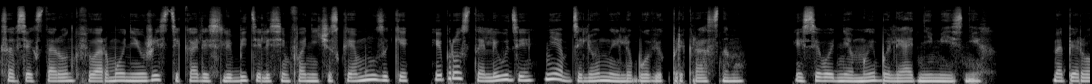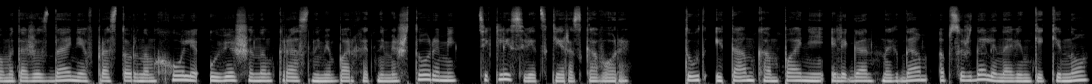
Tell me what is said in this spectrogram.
Со всех сторон к филармонии уже стекались любители симфонической музыки и просто люди, не обделенные любовью к прекрасному. И сегодня мы были одними из них. На первом этаже здания в просторном холле, увешанном красными бархатными шторами, текли светские разговоры. Тут и там компании элегантных дам обсуждали новинки кино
